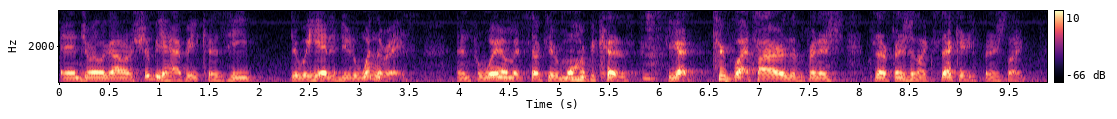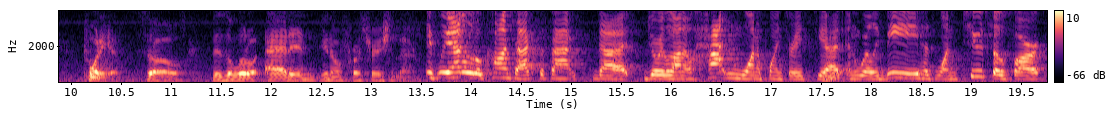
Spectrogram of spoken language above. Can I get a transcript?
and Joey Logano should be happy because he did what he had to do to win the race. And for William, it sucks even more because he got two flat tires and finished instead of finishing like second, he finished like 20th. So there's a little added, you know, frustration there. If we add a little context, the fact that Joey Logano hadn't won a points race Mm-hmm. yet and Willie B has won two so far,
